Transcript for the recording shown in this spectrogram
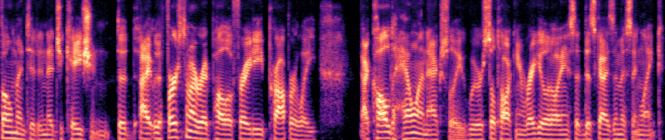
fomented in education. The I, the first time I read Paulo Freire properly, I called Helen. Actually, we were still talking regularly, and I said, "This guy's a missing link."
